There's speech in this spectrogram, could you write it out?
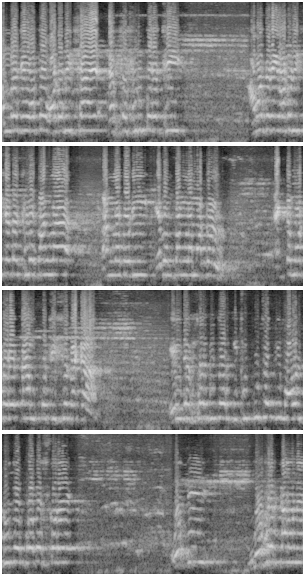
আমরা যে অটো অটোরিকশায় ব্যবসা শুরু করেছি, আমাদের এই অটোরিকশাটা ছিল বাংলা বাংলা বডি এবং বাংলা মোটর। একটা মোটরের দাম পঁচিশশো টাকা। এই ব্যবসার ভিতর কিছু কুচক্রি মহল ঢুকে প্রবেশ করে। অতি লোভের কারণে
